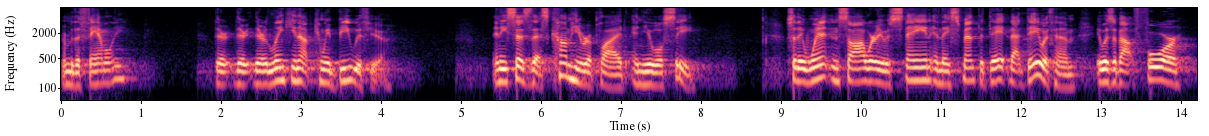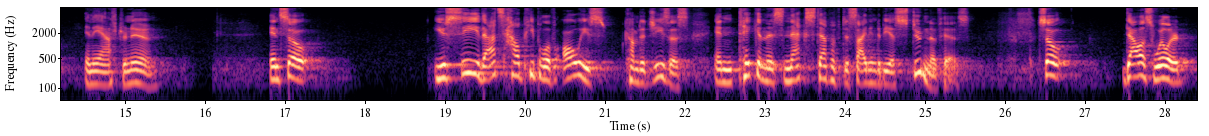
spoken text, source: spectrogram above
Remember the family? They're, they're, they're linking up. Can we be with you? And he says this Come, he replied, and you will see. So they went and saw where he was staying, and they spent the day, that day with him. It was about four in the afternoon. And so you see, that's how people have always come to Jesus and taken this next step of deciding to be a student of his. So, Dallas Willard,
